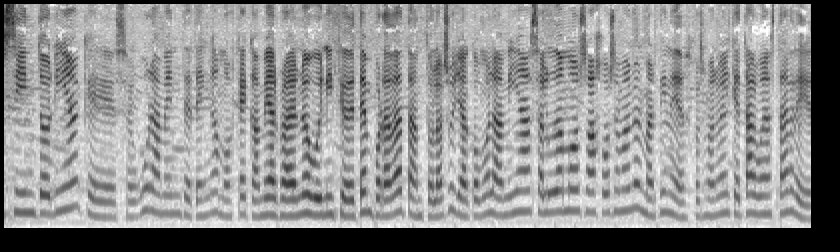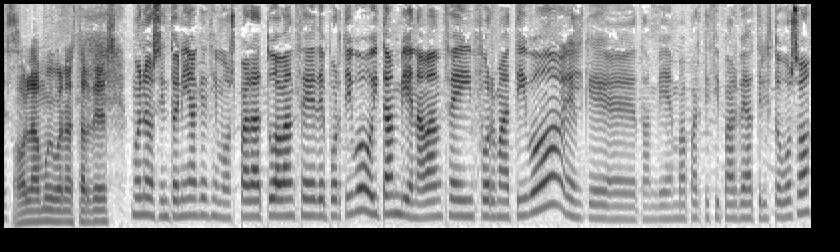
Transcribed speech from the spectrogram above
Sintonía que seguramente tengamos que cambiar para el nuevo inicio de temporada, tanto la suya como la mía. Saludamos a José Manuel Martínez. José Manuel, ¿qué tal? Buenas tardes. Hola, muy buenas tardes. Bueno, sintonía que decimos para tu avance deportivo, hoy también avance informativo, el que también va a participar Beatriz Toboso.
